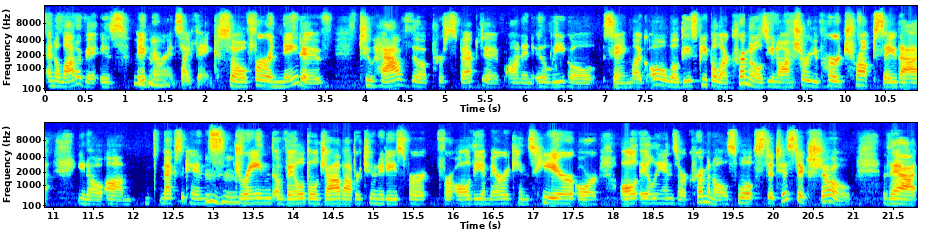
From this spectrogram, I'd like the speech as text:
and a lot of it is mm-hmm. ignorance, I think. So for a native to have the perspective on an illegal saying like oh well these people are criminals you know i'm sure you've heard trump say that you know um, mexicans mm-hmm. drained available job opportunities for for all the americans here or all aliens are criminals well statistics show that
